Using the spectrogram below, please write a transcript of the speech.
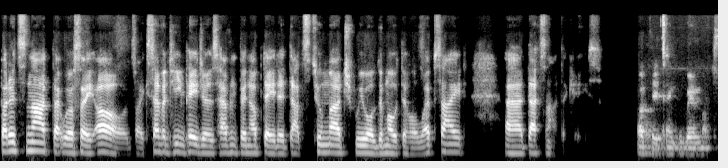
But it's not that we'll say, oh, it's like 17 pages haven't been updated. That's too much. We will demote the whole website. Uh, that's not the case. OK, thank you very much.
